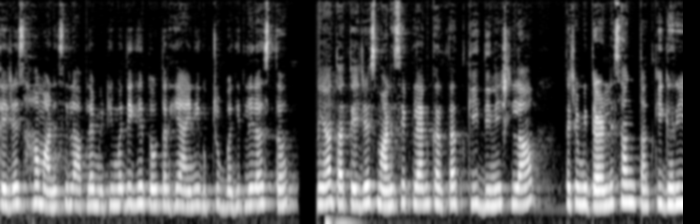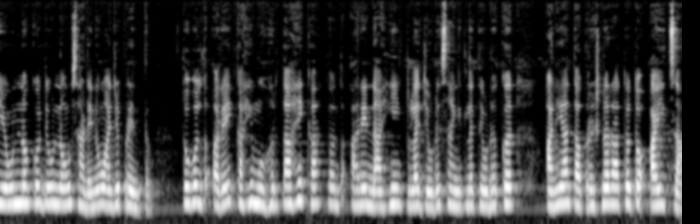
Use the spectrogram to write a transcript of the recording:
तेजस हा मानसीला आपल्या मिठीमध्ये घेतो. तर हे आईने गुपचूप बघितलेलं असतं. आणि आता तेजस मानसी प्लॅन करतात की दिनेशला त्याच्या मित्राला सांगतात की घरी येऊन नको देऊ नऊ साडेनऊ वाजेपर्यंत. तो बोलतो अरे काही मुहूर्त आहे का? तो म्हणतो अरे नाही तुला जेवढं सांगितलं तेवढं कर. आणि आता प्रश्न राहतो तो आईचा.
